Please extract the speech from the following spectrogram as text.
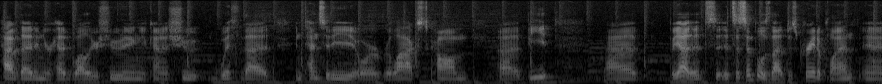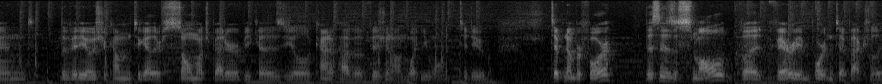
have that in your head while you're shooting. You kind of shoot with that intensity or relaxed, calm uh, beat. Uh, but yeah, it's it's as simple as that. Just create a plan, and the video should come together so much better because you'll kind of have a vision on what you want to do. Tip number four. This is a small but very important tip actually.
